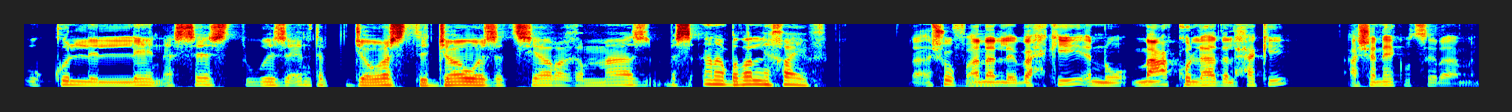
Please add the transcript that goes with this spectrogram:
وكل ال lane assist وإذا أنت تجاوزت تجاوزت سياره غماز بس أنا بضلني خايف. لا شوف أنا اللي بحكيه إنه مع كل هذا الحكي عشان هيك بتصير آمن.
